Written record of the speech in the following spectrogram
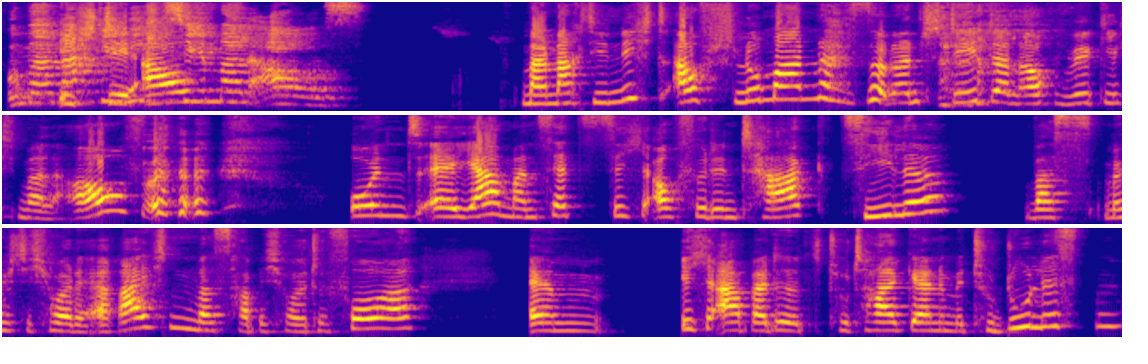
Und man macht die nicht auf, zehnmal aus. Man macht die nicht auf Schlummern, sondern steht dann auch wirklich mal auf. Und äh, ja, man setzt sich auch für den Tag Ziele. Was möchte ich heute erreichen? Was habe ich heute vor? Ähm, ich arbeite total gerne mit To-Do-Listen,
